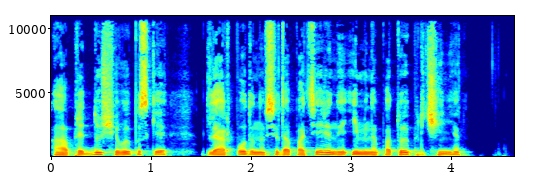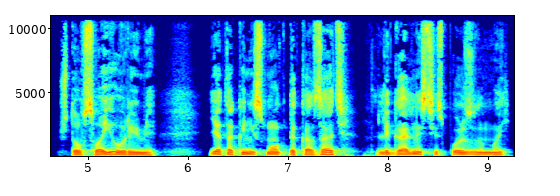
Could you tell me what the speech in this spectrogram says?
а предыдущие выпуски для Арпода навсегда потеряны именно по той причине, что в свое время я так и не смог доказать легальность используемой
